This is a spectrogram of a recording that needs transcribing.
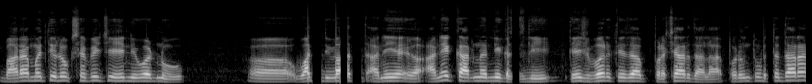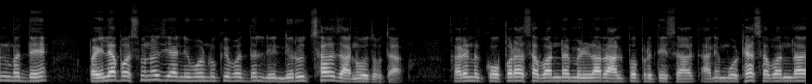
बारामती लोकसभेची ही निवडणूक वादविवाद आणि अनेक कारणांनी गाजली देशभर त्याचा प्रचार झाला परंतु मतदारांमध्ये पहिल्यापासूनच या निवडणुकीबद्दल नि निरुत्साह जाणवत होता. कारण कोपरा सभांना मिळणारा अल्प प्रतिसाद आणि मोठ्या सभांना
